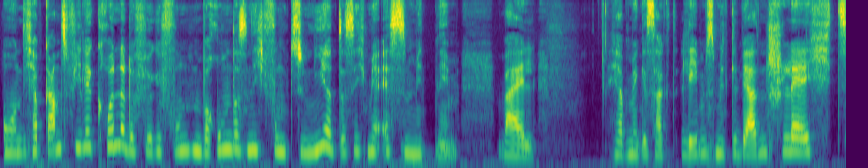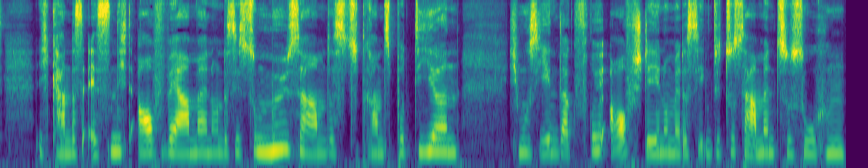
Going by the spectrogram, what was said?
Und ich habe ganz viele Gründe dafür gefunden, warum das nicht funktioniert, dass ich mir Essen mitnehme. Weil ich habe mir gesagt, Lebensmittel werden schlecht, ich kann das Essen nicht aufwärmen und es ist so mühsam, das zu transportieren Ich muss jeden Tag früh aufstehen, um mir das irgendwie zusammenzusuchen.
